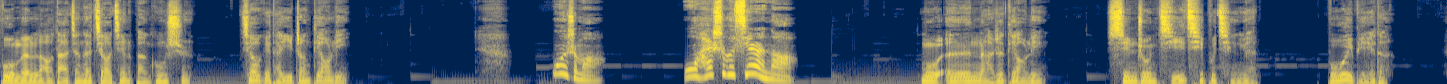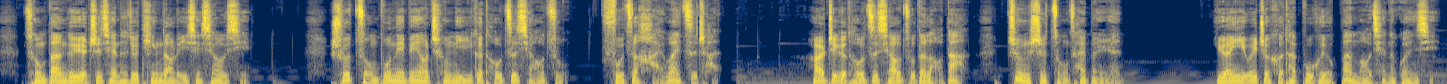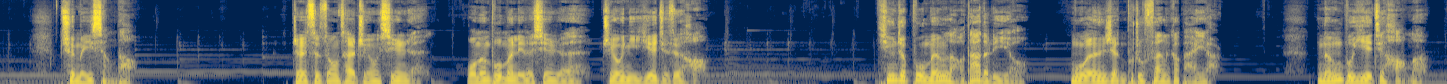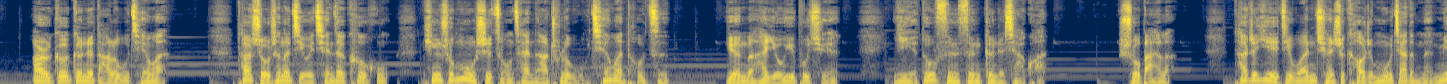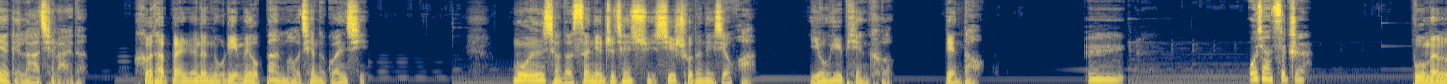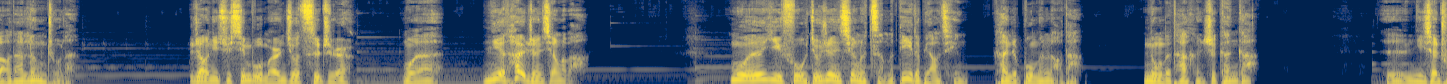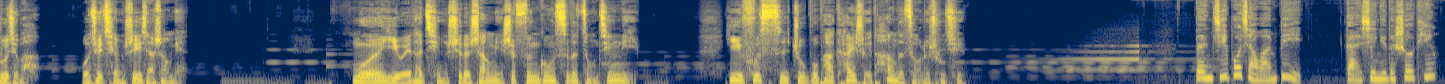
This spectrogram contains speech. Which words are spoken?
部门老大将他叫进了办公室，交给他一张调令。为什么？我还是个新人呢。穆恩恩拿着调令，心中极其不情愿，不为别的。从半个月之前，他就听到了一些消息，说总部那边要成立一个投资小组，负责海外资产。而这个投资小组的老大正是总裁本人。原以为这和他不会有半毛钱的关系，却没想到，这次总裁只用新人，我们部门里的新人只有你业绩最好。听着部门老大的理由，穆恩忍不住翻了个白眼儿。能不业绩好吗？二哥跟着打了五千万，他手上的几位潜在客户听说穆氏总裁拿出了五千万投资，原本还犹豫不决，也都纷纷跟着下款。说白了。他这业绩完全是靠着穆家的门面给拉起来的，和他本人的努力没有半毛钱的关系。穆恩想到三年之前许熙说的那些话，犹豫片刻，便道：“嗯，我想辞职。”部门老大愣住了：“让你去新部门你就辞职？穆恩，你也太任性了吧！”穆恩一副我就任性了怎么地的表情，看着部门老大，弄得他很是尴尬。嗯，你先出去吧，我去请示一下上面。穆恩以为他请示的上面是分公司的总经理，一副死猪不怕开水烫的走了出去。本集播讲完毕，感谢您的收听。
